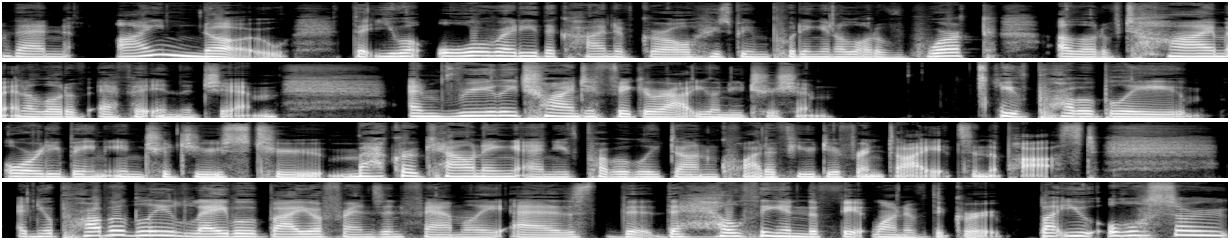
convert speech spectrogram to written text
then I know that you are already the kind of girl who's been putting in a lot of work, a lot of time, and a lot of effort in the gym and really trying to figure out your nutrition you've probably already been introduced to macro counting and you've probably done quite a few different diets in the past. And you're probably labeled by your friends and family as the, the healthy and the fit one of the group. But you also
